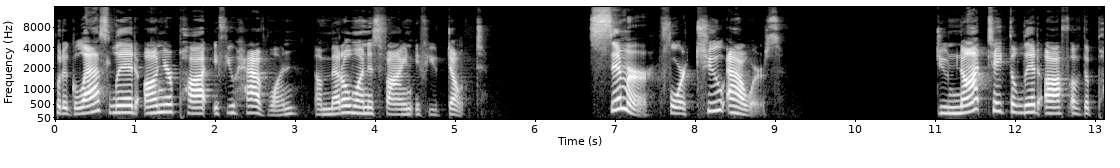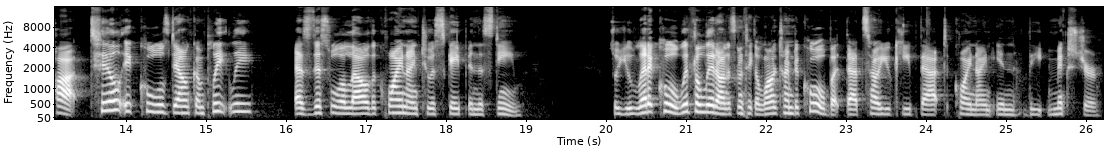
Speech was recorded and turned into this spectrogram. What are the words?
Put a glass lid on your pot if you have one a metal one is fine if you don't. Simmer for two hours. Do not take the lid off of the pot till it cools down completely, as this will allow the quinine to escape in the steam. So you let it cool with the lid on. It's going to take a long time to cool, but that's how you keep that quinine in the mixture.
